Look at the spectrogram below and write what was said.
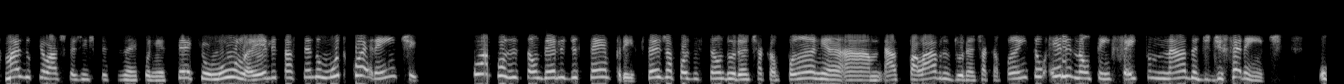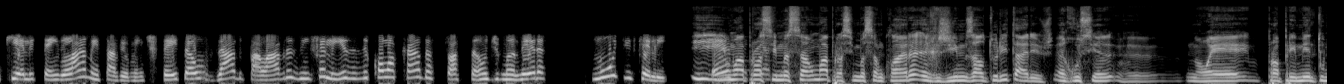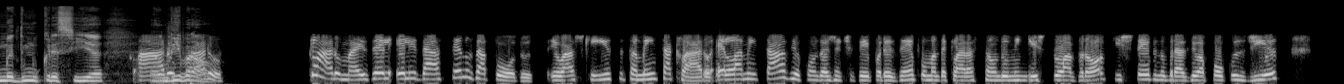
Mas o que eu acho que a gente precisa reconhecer é que o Lula ele está sendo muito coerente com a posição dele de sempre, seja a posição durante a campanha, a, as palavras durante a campanha. Então, ele não tem feito nada de diferente. O que ele tem, lamentavelmente, feito é usado palavras infelizes e colocado a situação de maneira muito infeliz. E Essa uma é aproximação, é uma aproximação clara a regimes autoritários. A Rússia uh, não é propriamente uma democracia claro, liberal. Claro. Claro, mas ele, ele dá acenos a todos. Eu acho que isso também está claro. É lamentável quando a gente vê, por exemplo, uma declaração do ministro Lavrov, que esteve no Brasil há poucos dias,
